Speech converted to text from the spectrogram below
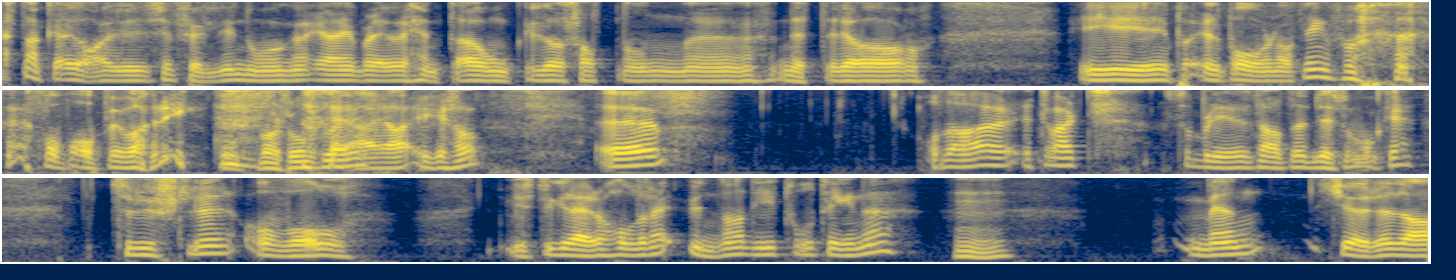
Jeg snakka jo selvfølgelig noen ganger Jeg ble jo henta av onkel og satt noen uh, netter og, i, på, på overnatting. På, på oppbevaring. Informasjonsleir. Ja, ja, ikke sant. Uh, og da etter hvert så blir det til at det liksom, ok, trusler og vold Hvis du greier å holde deg unna de to tingene, mm. men kjøre da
